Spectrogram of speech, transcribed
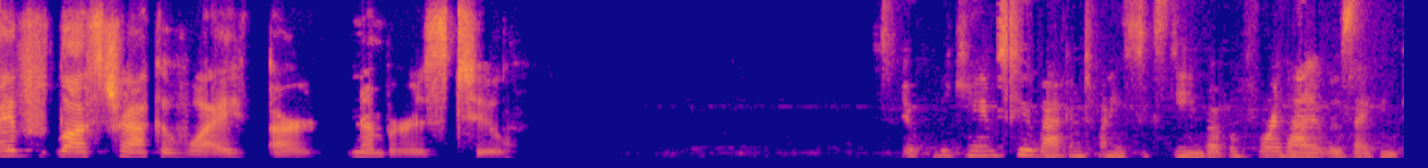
I've lost track of why our number is two. It became two back in 2016, but before that it was, I think,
